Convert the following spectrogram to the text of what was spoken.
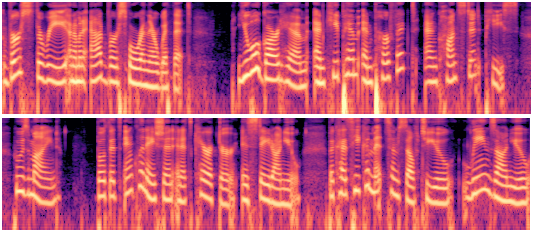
verse 3, and I'm going to add verse 4 in there with it. You will guard him and keep him in perfect and constant peace, whose mind, both its inclination and its character, is stayed on you, because he commits himself to you, leans on you,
